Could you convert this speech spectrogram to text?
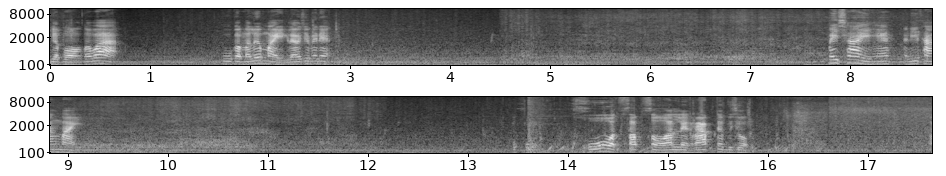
อย่าบอกนะว่า กูกลับมาเริ่มใหม่อีกแล้วใช่ไหมเนี่ย ไม่ใช่ฮะ อันนี้ทางใหม่ โคตรซับซ้อนเลยครับท่านผู้ชม ไป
